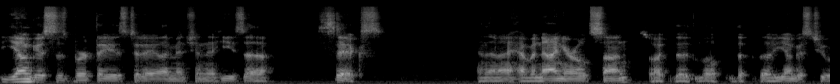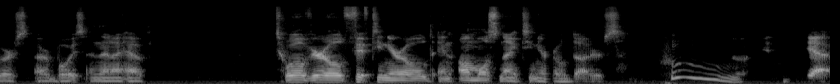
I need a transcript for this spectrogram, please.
youngest's birthday is today. I mentioned that he's uh, six, and then I have a nine-year-old son. So I, the, the the youngest two are are boys, and then I have twelve-year-old, fifteen-year-old, and almost nineteen-year-old daughters. Whew. Yeah,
